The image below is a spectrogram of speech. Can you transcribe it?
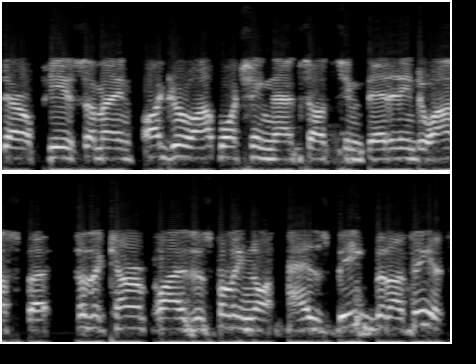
Darryl Pearce. I mean, I grew up watching that, so it's embedded into us. But for the current players, it's probably not as big, but I think it's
